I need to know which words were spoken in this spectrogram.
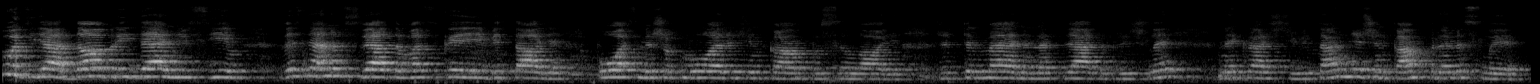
Студія, добрий день усім! Весняним святом вас Київ вітає, посмішок море жінкам посилає. Джентльмени на свято прийшли, найкращі вітання жінкам принесли.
